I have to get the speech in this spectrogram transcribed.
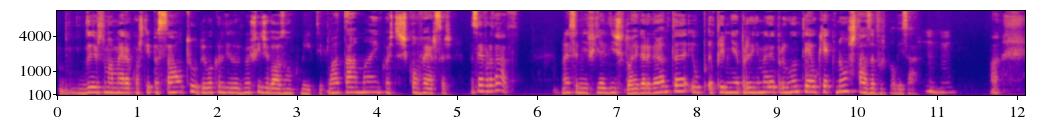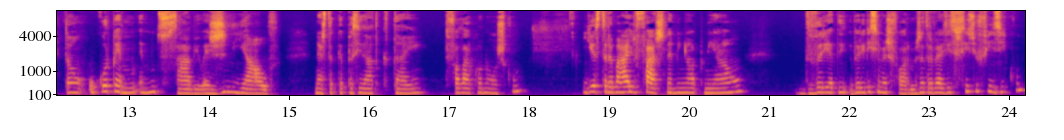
desde uma mera constipação, tudo. Eu acredito, os meus filhos gozam comigo. Tipo, lá está a mãe com estas conversas. Mas é verdade. Não é? Se a minha filha diz que dói a garganta, eu, a, minha primeira pergunta é o que é que não estás a verbalizar. Uhum. Tá? Então, o corpo é, é muito sábio, é genial nesta capacidade que tem de falar connosco. E esse trabalho faz, na minha opinião, de variedíssimas formas, através de exercício físico,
